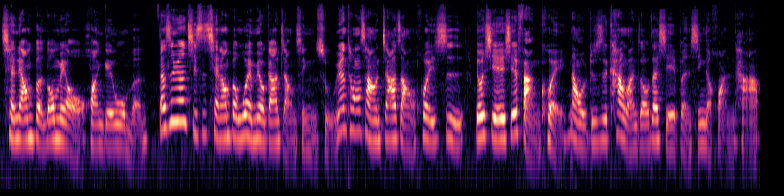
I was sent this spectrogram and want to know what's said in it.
前两本都没有还给我们，但是因为其实前两本我也没有跟他讲清楚，因为通常家长会是有写一些反馈，那我就是看完之后再写一本新的还他。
